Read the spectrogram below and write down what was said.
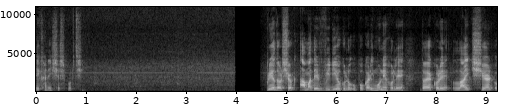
এখানেই শেষ করছি। প্রিয় দর্শক, আমাদের ভিডিওগুলো উপকারী মনে হলে দয়া করে লাইক, শেয়ার ও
